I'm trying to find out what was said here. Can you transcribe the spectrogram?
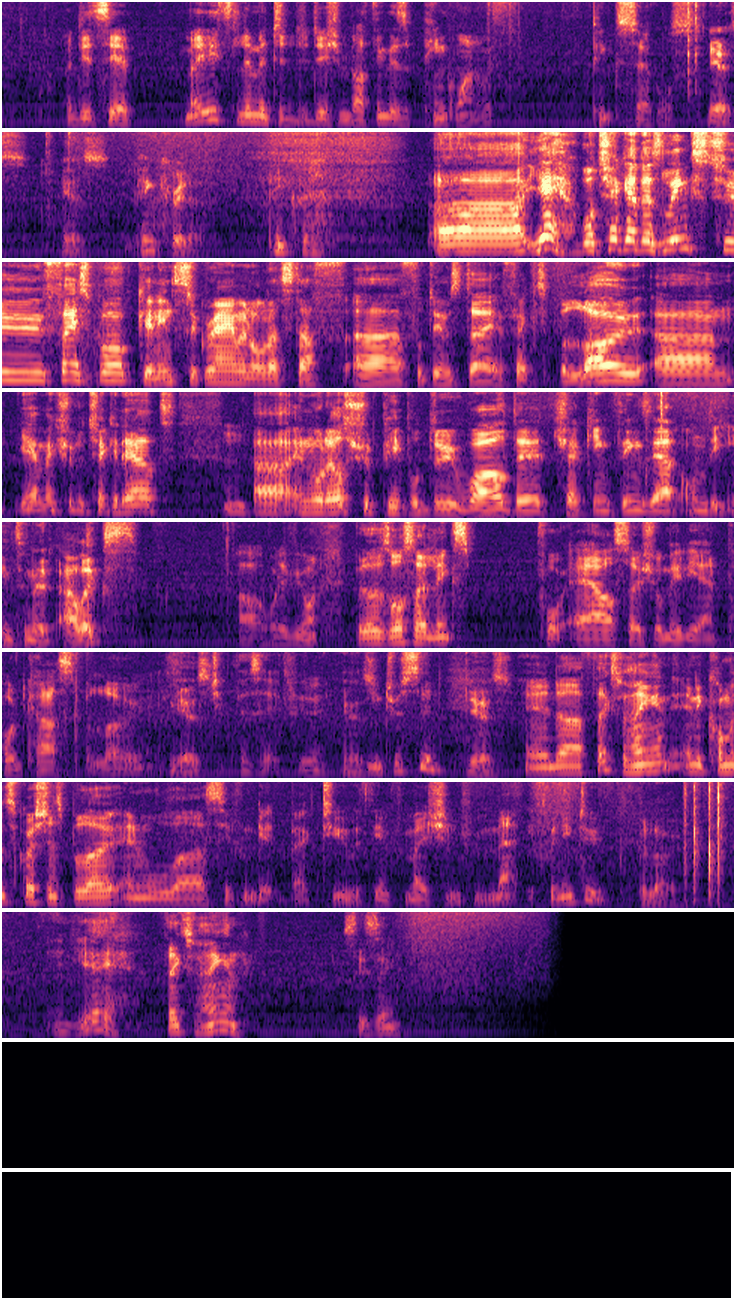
I did see a maybe it's limited edition, but I think there's a pink one with pink circles. Yes, yes. Pink Critter. Pink critter. Uh, yeah, well, check out those links to Facebook and Instagram and all that stuff uh, for Doomsday Effects below. Um, yeah, make sure to check it out. Uh, and what else should people do while they're checking things out on the internet, Alex? Oh, whatever you want. But there's also links for our social media and podcast below. If Yes. Check those out if you're Yes. interested. Yes. And uh, thanks for hanging. Any comments, questions below, and we'll uh, see if we can get back to you with the information from Matt if we need to. Below. And yeah, thanks for hanging. See you soon.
